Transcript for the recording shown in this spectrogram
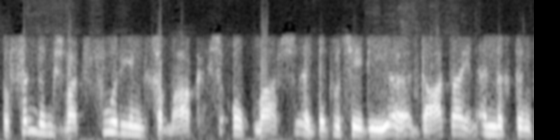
bevindinge wat voorheen gemaak is op Mars. Uh, dit wil sê die uh, data en inligting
